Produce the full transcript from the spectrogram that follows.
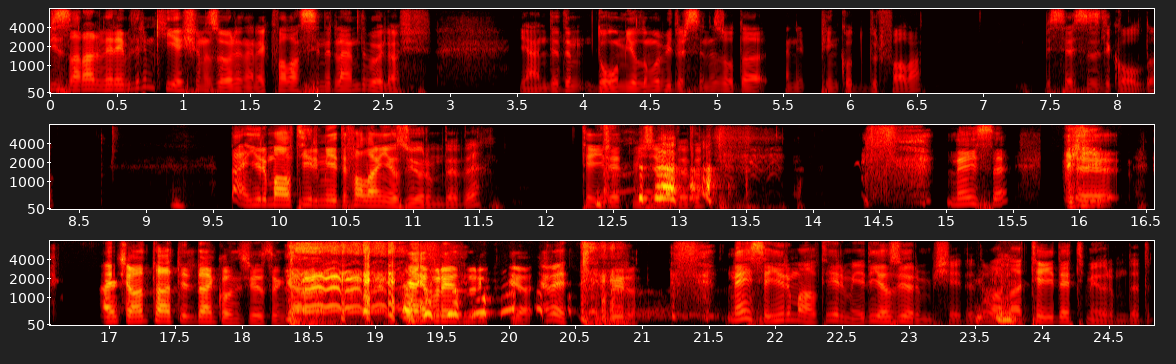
bir zarar verebilirim ki yaşınızı öğrenerek falan sinirlendi böyle hafif. Yani dedim doğum yılımı bilirsiniz o da hani pin kodudur falan. Bir sessizlik oldu. Ben 26-27 falan yazıyorum dedi. Teyit etmeyeceğim dedim. Neyse. eee, Sen şu an tatilden konuşuyorsun galiba. Hikaye buraya doğru gidiyor. Evet buyurun. Neyse 26-27 yazıyorum bir şey dedi. Vallahi teyit etmiyorum dedim.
